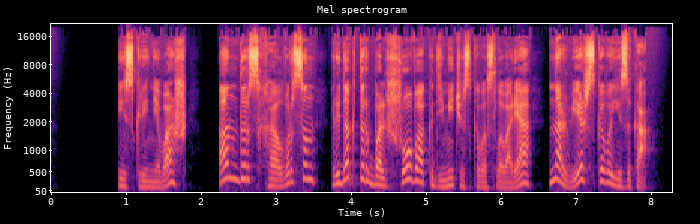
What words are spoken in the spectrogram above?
Искренне ваш Андерс Хелверсон, редактор Большого академического словаря норвежского языка.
